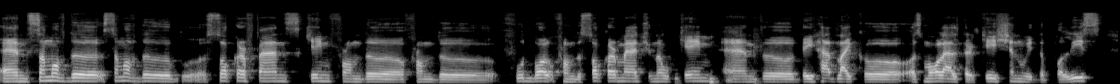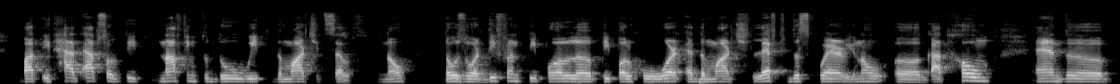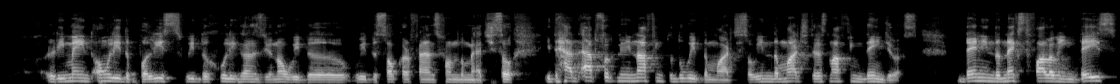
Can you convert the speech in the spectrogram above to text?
And some of the some of the uh, soccer fans came from the from the football from the soccer match you know came and uh, they had like a, a small altercation with the police but it had absolutely nothing to do with the march itself you know? Those were different people uh, people who were at the march left the square you know uh, got home and uh, remained only the police with the hooligans you know with the with the soccer fans from the match. So it had absolutely nothing to do with the march. So in the march there's nothing dangerous. Then in the next following days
